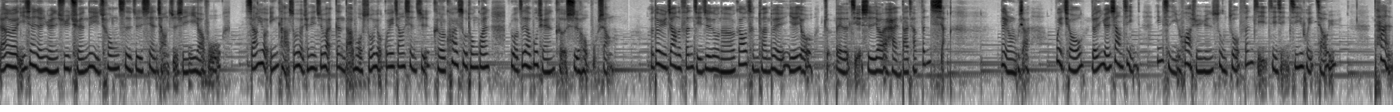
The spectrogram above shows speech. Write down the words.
然而，一线人员需全力冲刺至现场执行医疗服务，享有银卡所有权利之外，更打破所有规章限制，可快速通关。若资料不全，可事后补上。而对于这样的分级制度呢，高层团队也有准备的解释要来和大家分享。内容如下。为求人员上进，因此以化学元素做分级进行机会教育。碳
